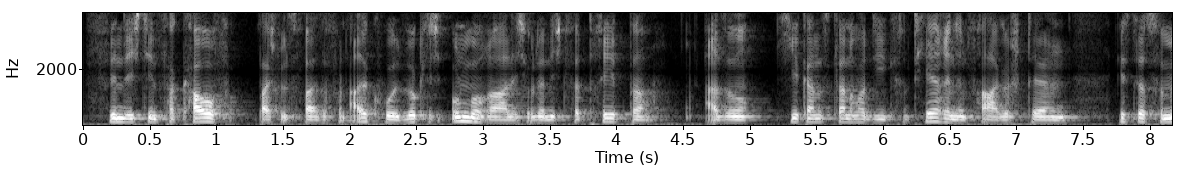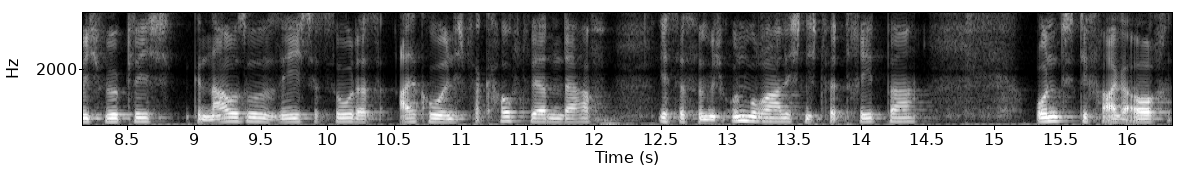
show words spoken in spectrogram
finde ich den Verkauf beispielsweise von Alkohol wirklich unmoralisch oder nicht vertretbar? Also hier ganz klar nochmal die Kriterien in Frage stellen ist das für mich wirklich genauso? Sehe ich das so, dass Alkohol nicht verkauft werden darf? Ist das für mich unmoralisch, nicht vertretbar? Und die Frage auch,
